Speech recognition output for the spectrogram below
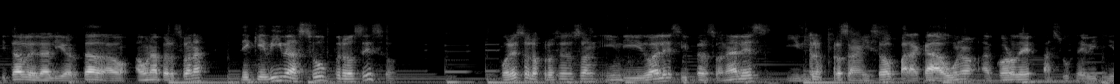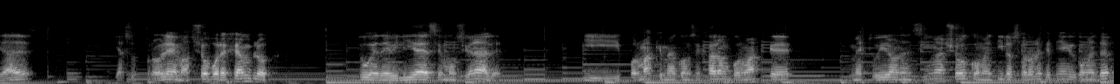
quitarle la libertad a una persona de que viva su proceso. Por eso los procesos son individuales y personales y Dios los personalizó para cada uno acorde a sus debilidades y a sus problemas. Yo, por ejemplo, tuve debilidades emocionales y por más que me aconsejaron, por más que me estuvieron encima, yo cometí los errores que tenía que cometer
